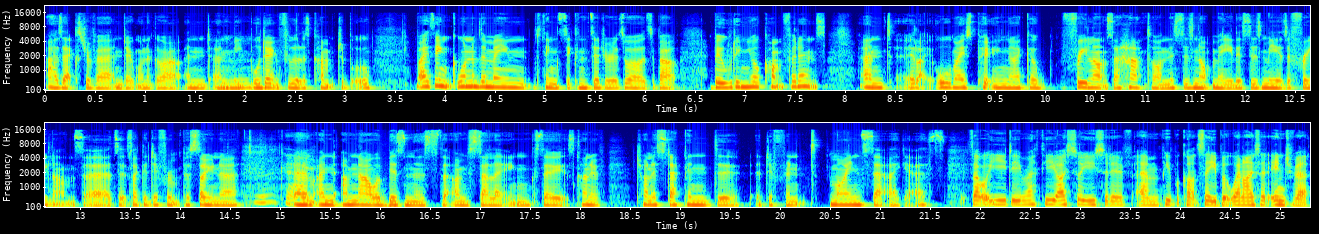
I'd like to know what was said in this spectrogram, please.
as extrovert and don't want to go out and, and meet people, don't feel as comfortable. But I think one of the main things to consider as well is about building your confidence and uh, like almost putting like a freelancer hat on. This is not me. This is me as a freelancer. So it's like a different persona. Okay. Um, and I'm now a business that I'm selling. So it's kind of trying to step into a different mindset, I guess. Is that what you do, Matthew? I saw you sort of, um, people can't see, but when I said introvert,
